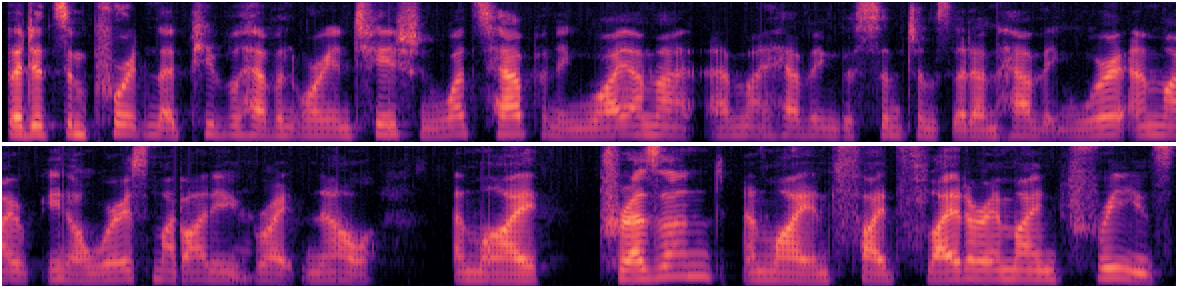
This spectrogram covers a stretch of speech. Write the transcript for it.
But it's important that people have an orientation. What's happening? Why am I am I having the symptoms that I'm having? Where am I? You know, where is my body yeah. right now? Am I present? Am I in fight flight or am I in freeze?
